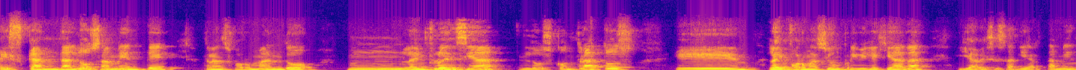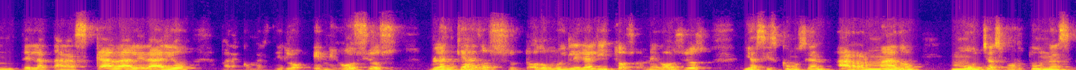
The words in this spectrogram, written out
escandalosamente, transformando mm, la influencia los contratos, eh, la información privilegiada y a veces abiertamente la tarascada al erario para convertirlo en negocios blanqueados, todo muy legalito, son negocios, y así es como se han armado muchas fortunas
